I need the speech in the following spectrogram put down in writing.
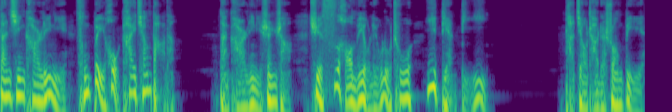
担心卡尔里尼从背后开枪打他，但卡尔里尼身上却丝毫没有流露出一点敌意。他交叉着双臂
